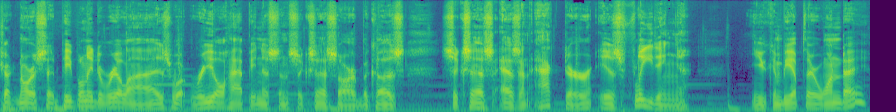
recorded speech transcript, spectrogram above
Chuck Norris said people need to realize what real happiness and success are because success as an actor is fleeting. You can be up there one day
